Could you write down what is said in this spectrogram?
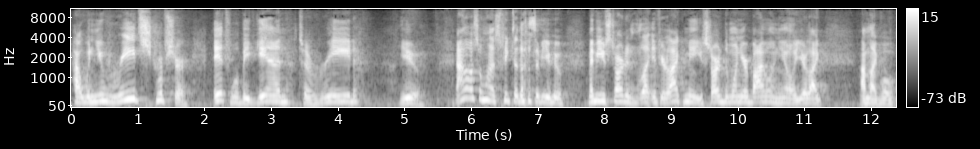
how when you read scripture, it will begin to read you. I also want to speak to those of you who maybe you started, like if you're like me, you started the one year Bible and you know, you're like, I'm like, well,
